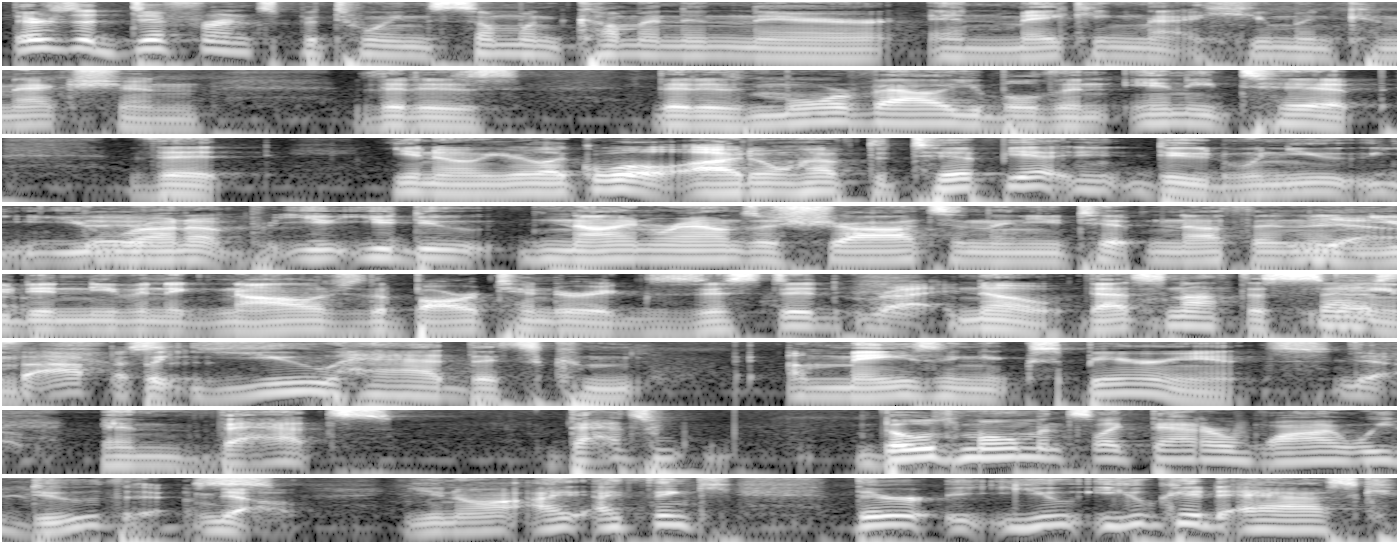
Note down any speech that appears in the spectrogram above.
there's a difference between someone coming in there and making that human connection that is that is more valuable than any tip that you know you're like well I don't have to tip yet dude when you you Dude. run up you, you do nine rounds of shots and then you tip nothing and Yeah. you didn't even acknowledge the bartender existed Right. no that's not the same the opposite. but you had this com- amazing experience Yeah. and that's that's those moments like that are why we do this Yeah. you know I, I think there you you could ask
